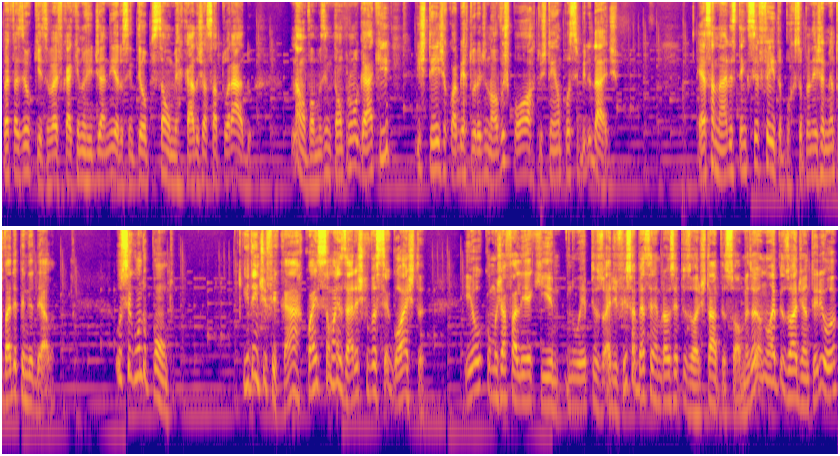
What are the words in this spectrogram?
Vai fazer o quê? Você vai ficar aqui no Rio de Janeiro sem ter opção, o mercado já saturado? Não, vamos então para um lugar que esteja com a abertura de novos portos, tenha possibilidade. Essa análise tem que ser feita, porque seu planejamento vai depender dela. O segundo ponto, identificar quais são as áreas que você gosta. Eu, como já falei aqui no episódio, é difícil a Bessa lembrar os episódios, tá, pessoal? Mas eu no episódio anterior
